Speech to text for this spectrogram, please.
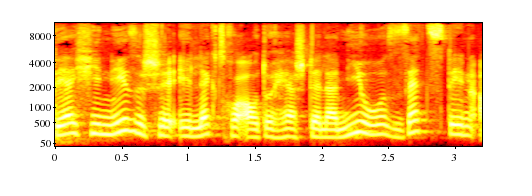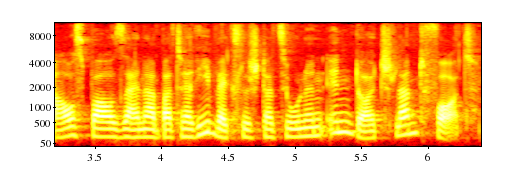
Der chinesische Elektroautohersteller NIO setzt den Ausbau seiner Batteriewechselstationen in Deutschland fort.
